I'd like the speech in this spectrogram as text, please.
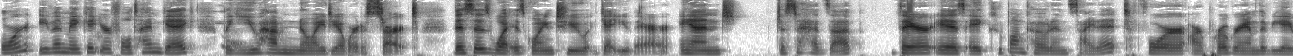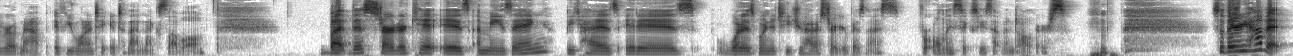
or even make it your full time gig, but you have no idea where to start. This is what is going to get you there. And just a heads up, there is a coupon code inside it for our program, the VA Roadmap, if you want to take it to that next level. But this starter kit is amazing because it is what is going to teach you how to start your business for only $67. so there you have it.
